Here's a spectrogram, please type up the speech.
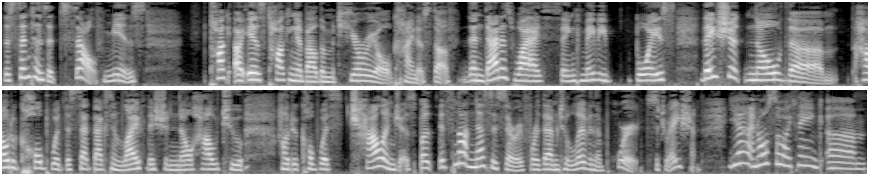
the sentence itself means talk uh, is talking about the material kind of stuff. And that is why I think maybe boys they should know the um, how to cope with the setbacks in life. They should know how to how to cope with challenges, but it's not necessary for them to live in a poor situation. Yeah, and also I think um,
